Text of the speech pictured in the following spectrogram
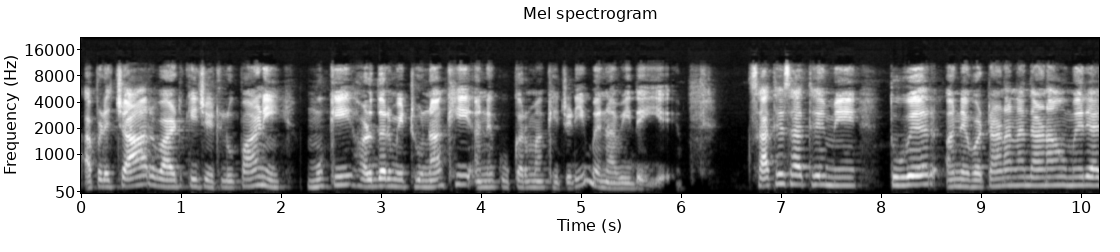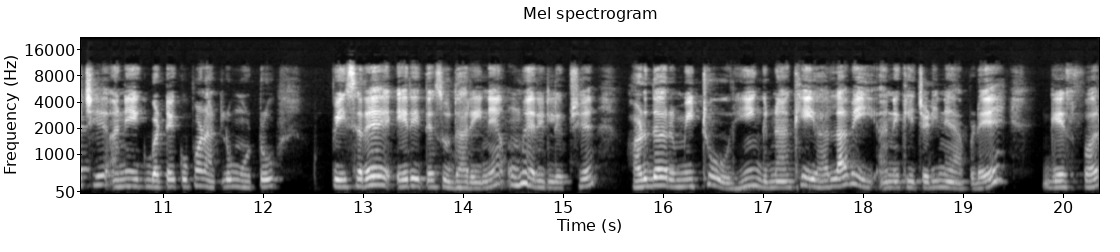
આપણે ચાર વાડકી જેટલું પાણી મૂકી હળદર મીઠું નાખી અને કુકરમાં ખીચડી બનાવી દઈએ. સાથે સાથે મેં તુવેર અને વટાણાના દાણા ઉમેર્યા છે અને એક બટેકું પણ આટલું મોટું પીસ રહે એ રીતે સુધારીને ઉમેરી લીધું છે. હળદર, મીઠું, હિંગ નાખી હલાવી અને ખીચડીને આપણે ગેસ પર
